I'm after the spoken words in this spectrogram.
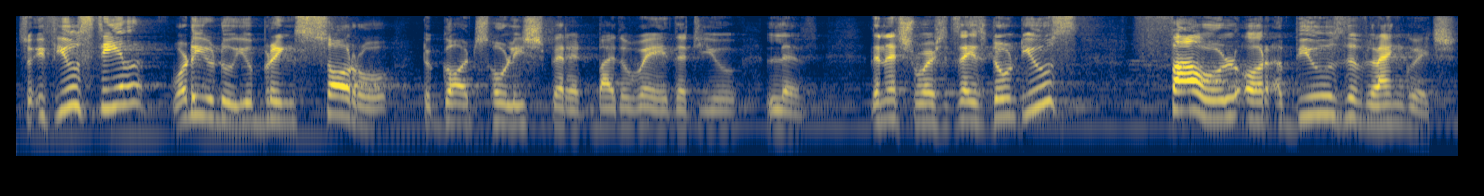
So, if you steal, what do you do? You bring sorrow to God's Holy Spirit by the way that you live. The next verse it says, Don't use foul or abusive language.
